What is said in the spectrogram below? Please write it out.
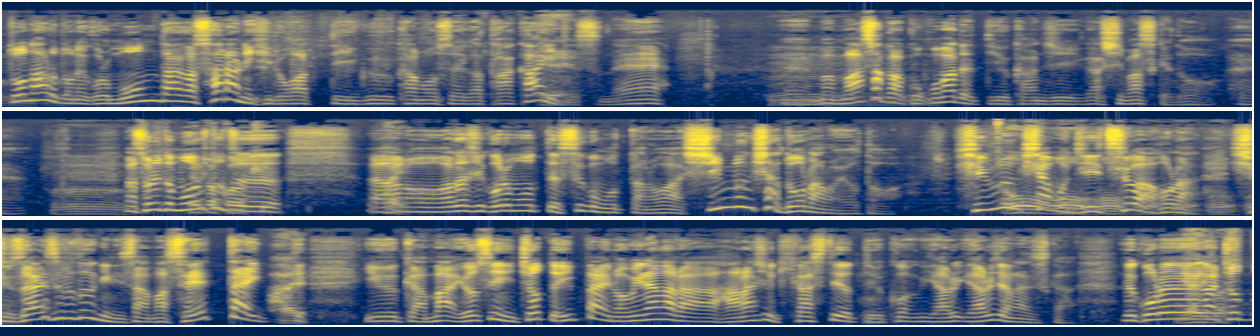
うん、となるとね、これ、問題がさらに広がっていく可能性が高いですね。えーえーまあ、まさかここまでっていう感じがしますけど、えー。まあ、それともう一つ、あの、はい、私これ持ってすぐ思ったのは、新聞記者どうなのよと。新聞記者も実はほら、取材するときにさ、まあ、接待っていうか、まあ、要するにちょっと一杯飲みながら話を聞かせてよっていう、やる、やるじゃないですか。で、これがちょっ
